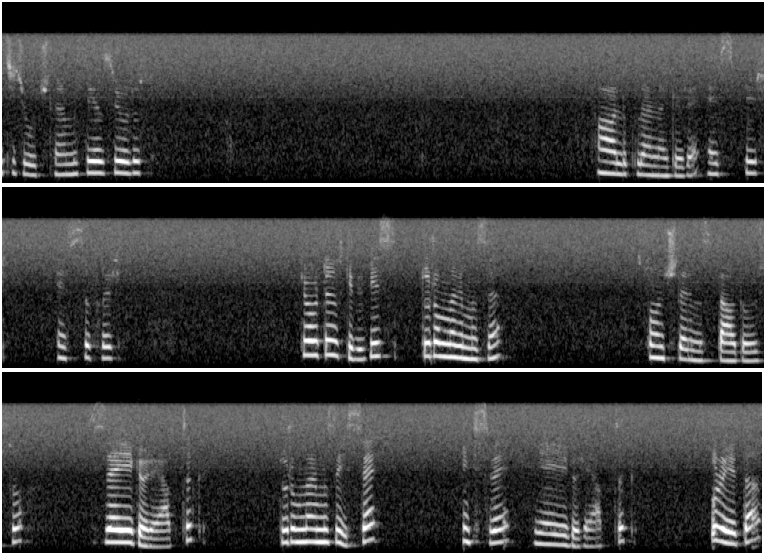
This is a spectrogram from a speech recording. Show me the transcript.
Seçici uçlarımızı yazıyoruz. Ağırlıklarına göre S1, S0. Gördüğünüz gibi biz durumlarımızı, sonuçlarımızı daha doğrusu Z'ye göre yaptık. Durumlarımızı ise X ve Y'ye göre yaptık. Buraya da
